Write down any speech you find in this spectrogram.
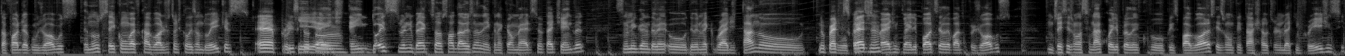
tá fora de alguns jogos. Eu não sei como vai ficar agora, justamente com a lesão do Akers. É, por isso que eu tô... a gente tem dois running backs só saudáveis no elenco, né? Que é o Madison e o Ty Chandler. Se não me engano, o Devin McBride tá no, no practice, squad, né? Squad, então ele pode ser levado para os jogos. Não sei se eles vão assinar com ele para o elenco principal agora, eles vão tentar achar outro running back em free agency.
